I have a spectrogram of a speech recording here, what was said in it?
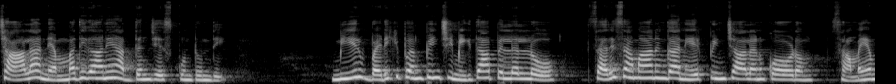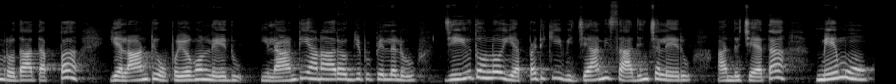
చాలా నెమ్మదిగానే అర్థం చేసుకుంటుంది. మీరు బడికి పంపించి మిగతా పిల్లల్లో సరి సమానంగా నేర్పించాలనుకోవడం సమయం వృధా తప్ప ఎలాంటి ఉపయోగం లేదు. ఇలాంటి అనారోగ్యపు పిల్లలు జీవితంలో ఎప్పటికీ విజయాన్ని సాధించలేరు. అందుచేత మేము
